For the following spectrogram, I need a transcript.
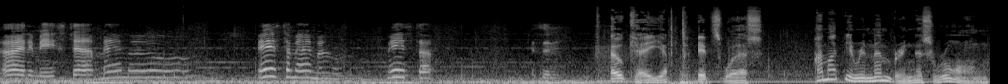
Eine Mr. Memo. Mr. Memo. Mr. It's in. Okay, yep, it's worse. I might be remembering this wrong.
